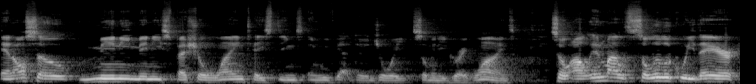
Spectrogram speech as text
and also many, many special wine tastings. And we've got to enjoy so many great wines. So I'll end my soliloquy there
